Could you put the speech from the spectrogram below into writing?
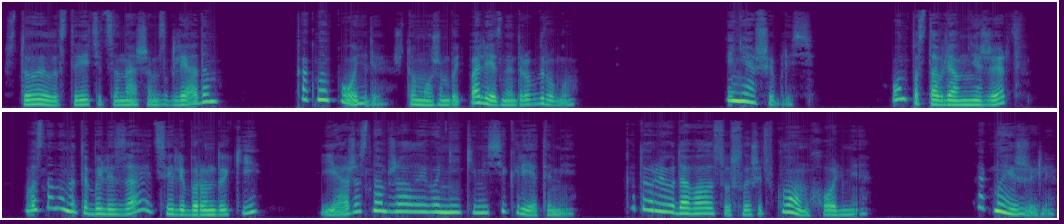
Стоило встретиться нашим взглядом, как мы поняли, что можем быть полезны друг другу. И не ошиблись. Он поставлял мне жертв. В основном это были зайцы или бурундуки. Я же снабжала его некими секретами, которые удавалось услышать в Кломхольме. Так мы и жили.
